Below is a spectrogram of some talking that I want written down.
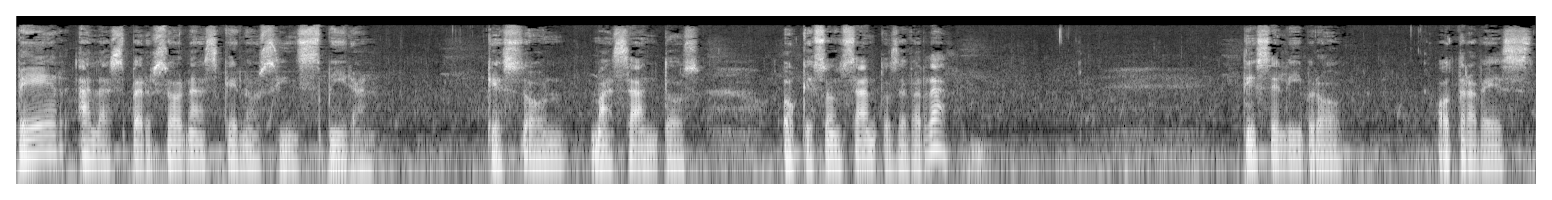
ver a las personas que nos inspiran, que son más santos o que son santos de verdad. Dice el libro otra vez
